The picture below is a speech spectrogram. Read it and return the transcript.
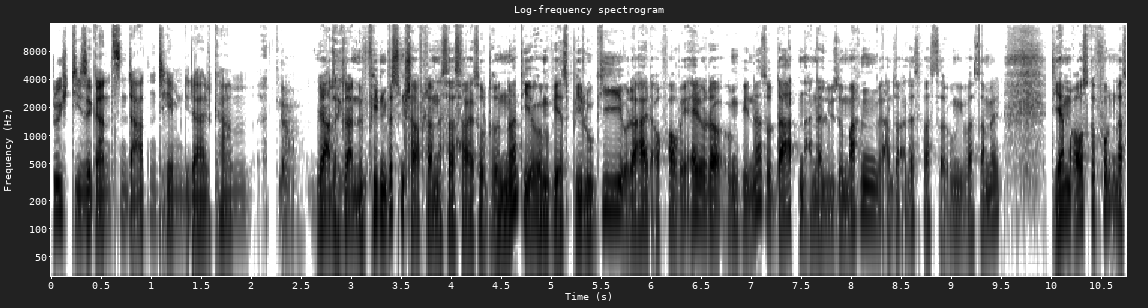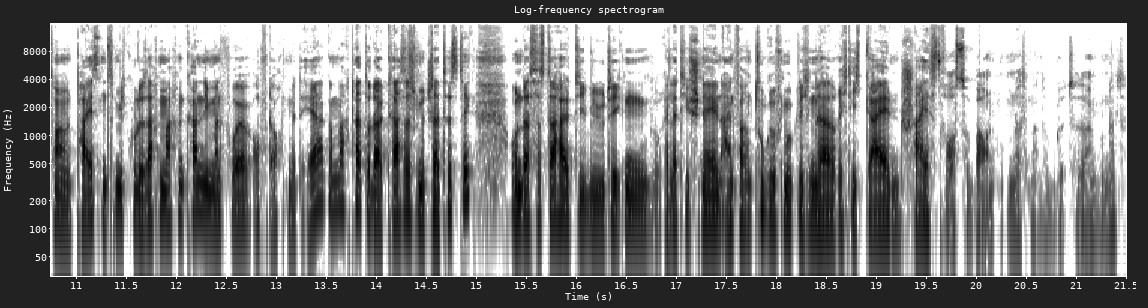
durch diese ganzen Datenthemen, die da halt kamen. Ja, ja also in vielen Wissenschaftlern ist das halt so drin, ne? Die irgendwie jetzt Biologie oder halt auch VWL oder irgendwie, ne, so Datenanalyse machen, also alles, was da irgendwie was sammelt. Die haben rausgefunden, dass man mit Python ziemlich coole Sachen machen kann, die man vorher oft auch mit R gemacht hat oder klassisch mit Statistik und dass es da halt die Bibliotheken relativ schnell einen einfachen Zugriff möglichen, da richtig geilen Scheiß draus zu bauen, um das mal so blöd zu sagen. Und das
